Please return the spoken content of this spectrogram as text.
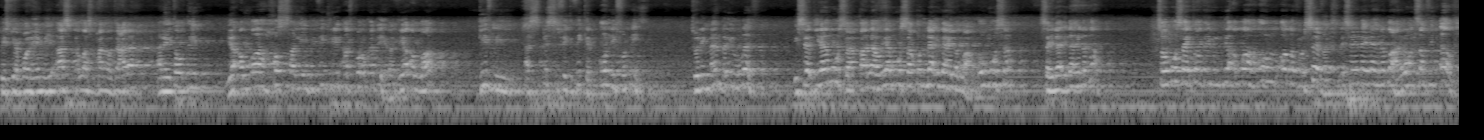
peace be upon him, he asked Allah subhanahu wa ta'ala and he told him, Ya Allah, hussali bi dhikrin adhkuruka bih. Ya Allah, give me a specific dhikr only for me to remember you with. He said, Ya Musa, له, Ya Musa, قل لا إله إلا الله. O Musa, say La ilaha illallah. So Musa told him, Ya Allah, all, all of your servants, they say La ilaha illallah. I want something else.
